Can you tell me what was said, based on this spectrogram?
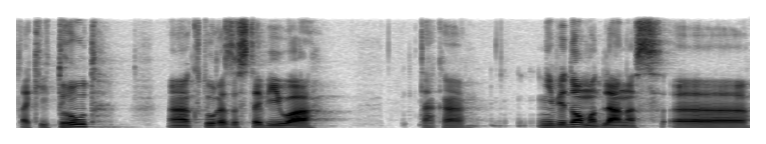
taki trud, e, który zostawiła taka niewiadoma dla nas e,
